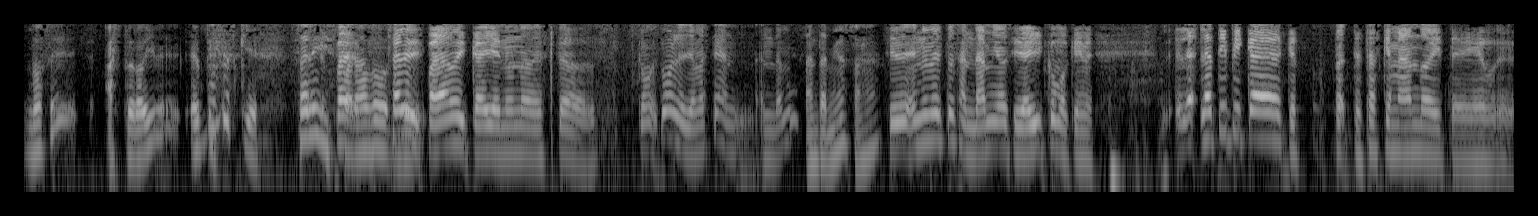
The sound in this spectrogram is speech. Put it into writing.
no sé, asteroide. El punto es que sale disparado. Sale de- disparado y cae en uno de estos... ¿Cómo, cómo le llamaste? ¿An- ¿Andamios? Andamios, ajá. Sí, en uno de estos andamios y de ahí como que... La, la típica que te estás quemando y te,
